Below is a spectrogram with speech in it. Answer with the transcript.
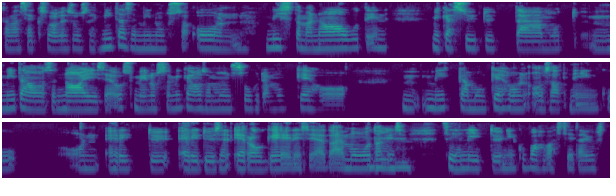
tämä seksuaalisuus, että mitä se minussa on, mistä mä nautin, mikä sytyttää mut, mitä on se naiseus minussa, mikä on se mun suhde mun kehoon, mitkä mun kehon osat niin kuin on erity, erityisen erogeenisia tai muuta, mm. niin se, mm. siihen liittyy niin kuin vahvasti sitä just,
